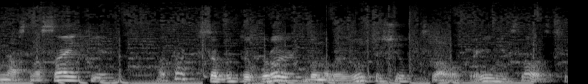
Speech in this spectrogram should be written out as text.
нас на сайті. А так, все будьте здорові, до нових зустрічей. Слава Україні, слава ЗСУ!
